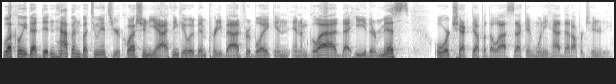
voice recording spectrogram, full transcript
luckily that didn't happen. But to answer your question, yeah, I think it would have been pretty bad for Blake, and, and I'm glad that he either missed or checked up at the last second when he had that opportunity.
